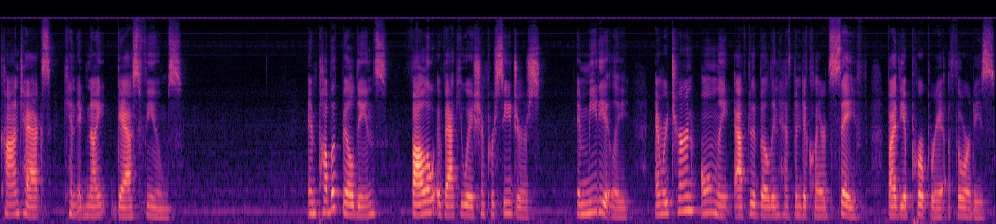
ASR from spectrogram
contacts can ignite gas fumes. In public buildings, follow evacuation procedures immediately and return only after the building has been declared safe by the appropriate authorities.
